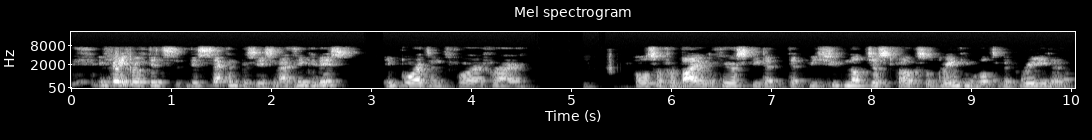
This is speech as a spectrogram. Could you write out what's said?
in favor of this, this second position. I think it is important for, for our, also for biodiversity that, that we should not just focus on drinking water, but really the,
